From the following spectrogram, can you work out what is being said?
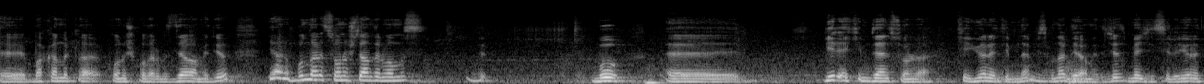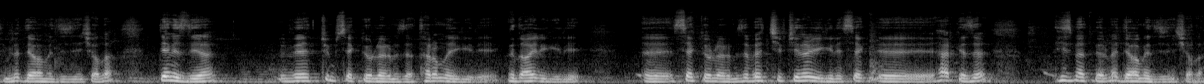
e, bakanlıkla konuşmalarımız devam ediyor. Yani bunları sonuçlandırmamız bu e, 1 Ekim'den sonraki yönetimden biz bunlar devam edeceğiz. Meclisiyle, yönetimiyle devam edeceğiz inşallah. Denizli'ye ve tüm sektörlerimize, tarımla ilgili, gıda ile ilgili e, sektörlerimize ve çiftçilerle ilgili sek- e, herkese hizmet vermeye devam edeceğiz inşallah.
